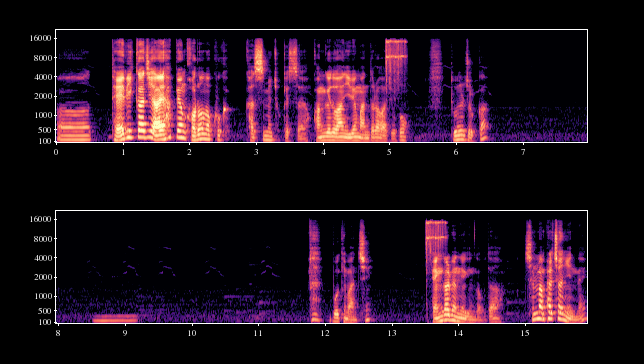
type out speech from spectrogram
어 대리까지 아예 합병 걸어놓고 가, 갔으면 좋겠어요. 관계도 한 200 만들어가지고. 돈을 줄까? 음... 뭐 이렇게 많지? 벵갈 병력인가 보다. 7만 8천이 있네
